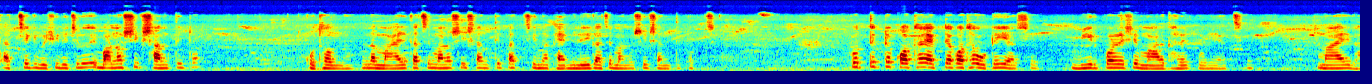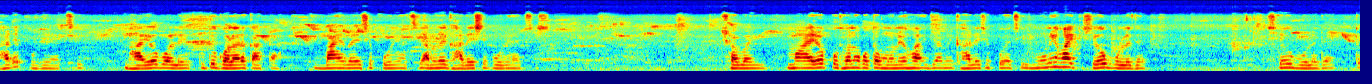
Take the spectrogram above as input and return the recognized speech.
তার থেকে বেশি দিচ্ছে, কিন্তু মানসিক শান্তিটা কোথাও না। না মায়ের কাছে মানসিক শান্তি পাচ্ছি, না ফ্যামিলির কাছে মানসিক শান্তি পাচ্ছি। প্রত্যেকটা কথায় একটা কথা উঠেই আসে। বিয়ের পরে এসে মার ঘাড়ে পড়ে আছে। মায়ের ঘাড়ে পড়ে আছে। ভাইও বলে, তুই তো গলার কাটা। মায়ের বাড়ি এসে পড়ে আছিস আমাদের ঘাড়ে এসে পড়ে আছিস সবাই, মায়েরও কোথাও না কোথাও মনে হয় যে, আমি ঘাড়ে এসে পড়ে আছি। মনে হয় কি, সেও বলে দেয়। সেও বলে দেয়। তো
